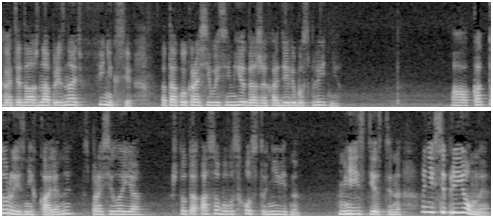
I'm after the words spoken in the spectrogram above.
Хотя, должна признать, в Фениксе о такой красивой семье даже ходили бы сплетни. «А которые из них Калины?» – спросила я. «Что-то особого сходства не видно». «Естественно, они все приемные.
